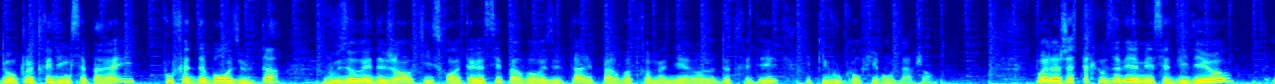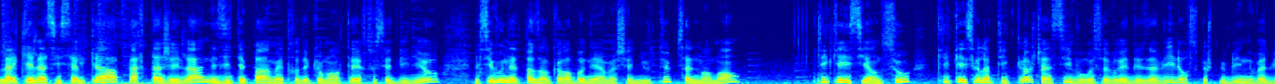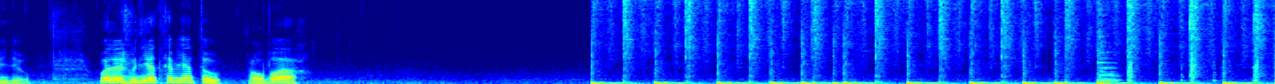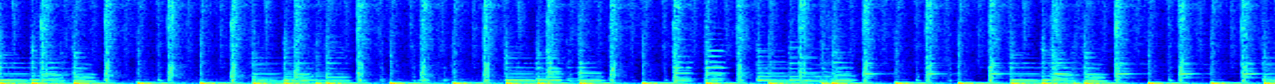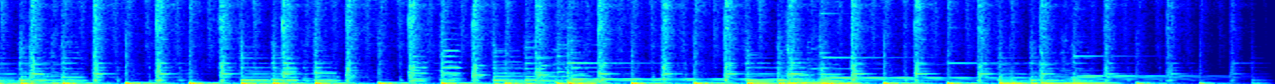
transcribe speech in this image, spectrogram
Donc le trading c'est pareil, vous faites des bons résultats, vous aurez des gens qui seront intéressés par vos résultats et par votre manière euh, de trader et qui vous confieront de l'argent. Voilà, j'espère que vous avez aimé cette vidéo. Likez-la si c'est le cas, partagez-la, n'hésitez pas à mettre des commentaires sous cette vidéo et si vous n'êtes pas encore abonné à ma chaîne YouTube, c'est le moment. Cliquez ici en dessous cliquez sur la petite cloche, ainsi vous recevrez des avis lorsque je publie une nouvelle vidéo. Voilà, je vous dis à très bientôt. Au revoir.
